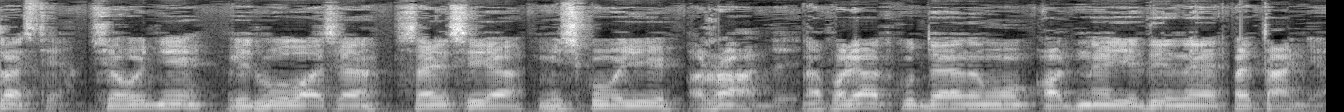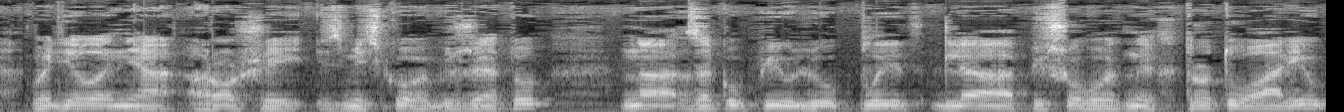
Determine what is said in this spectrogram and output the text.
Здрасте. Сьогодні відбулася сесія міської ради. На порядку денному одне єдине питання: виділення грошей з міського бюджету на закупівлю плит для пішохідних тротуарів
